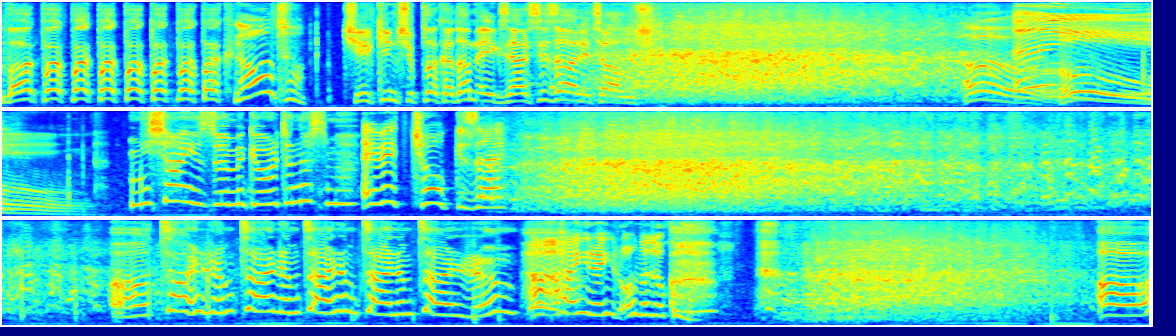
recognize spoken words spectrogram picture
Bak bak bak bak bak bak bak bak. Ne oldu? Çirkin çıplak adam egzersiz aleti almış. Oo. Nişan yüzüğümü gördünüz mü? Evet çok güzel. Aa, tanrım, tanrım, tanrım, tanrım, tanrım. Aa, hayır hayır ona dokunma. Aa,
